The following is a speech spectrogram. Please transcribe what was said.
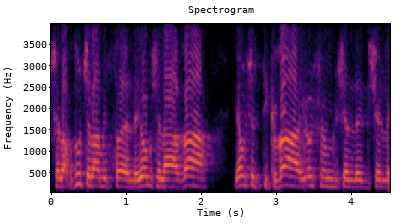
של אחדות של עם ישראל, ליום של אהבה, יום של תקווה, יום של, של, של,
